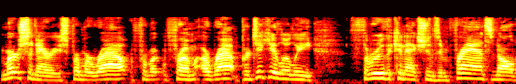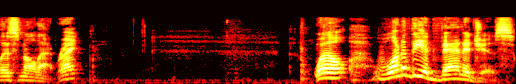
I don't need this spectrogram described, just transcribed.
mercenaries from around from from around particularly through the connections in France and all this and all that, right? Well, one of the advantages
